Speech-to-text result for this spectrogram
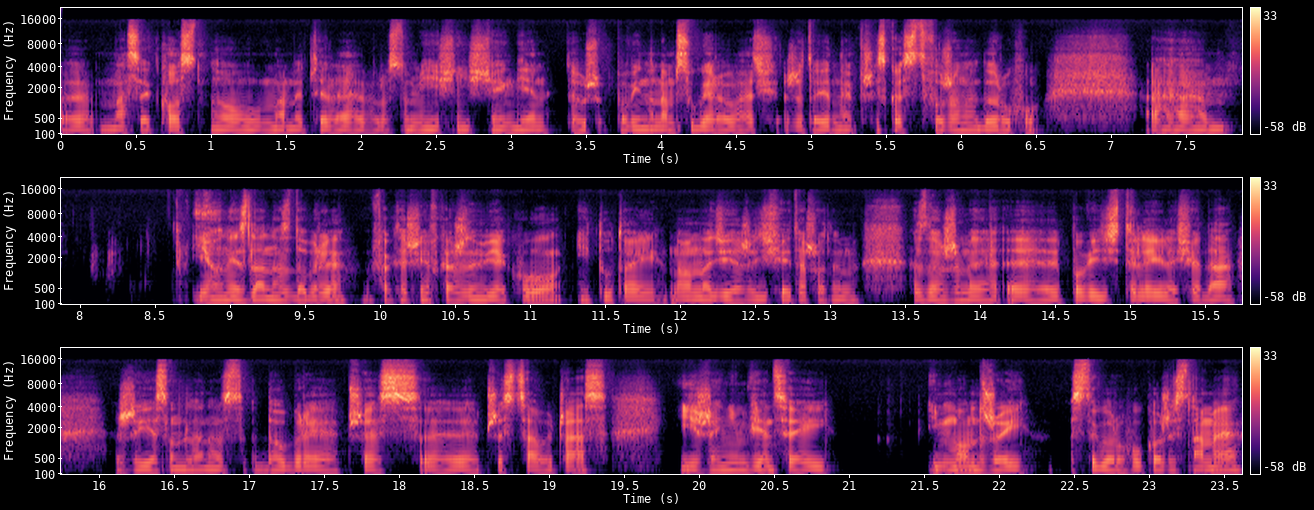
y, masę kostną, mamy tyle po prostu mięśni, ścięgien, to już powinno nam sugerować, że to jednak wszystko jest stworzone do ruchu. Um, i on jest dla nas dobry faktycznie w każdym wieku. I tutaj no, mam nadzieję, że dzisiaj też o tym zdążymy y, powiedzieć tyle, ile się da, że jest on dla nas dobry przez, y, przez cały czas i że nim więcej i mądrzej z tego ruchu korzystamy,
